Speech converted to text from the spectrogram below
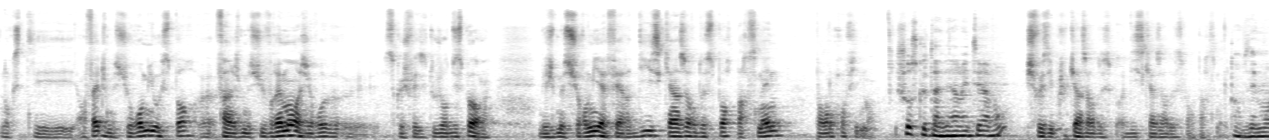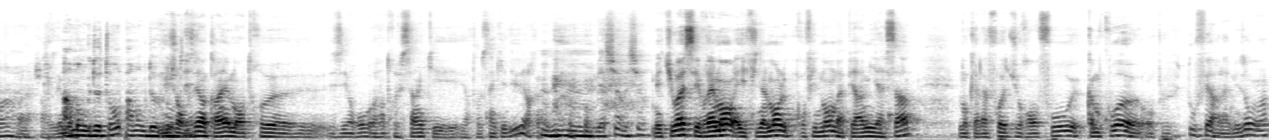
Donc, c'était. En fait, je me suis remis au sport, euh, enfin, je me suis vraiment. re- euh, ce que je faisais toujours du sport, hein. mais je me suis remis à faire 10-15 heures de sport par semaine pendant le confinement. Chose que tu avais arrêtée avant. Je faisais plus 15 heures de sport, 10-15 heures de sport par semaine. T'en faisais moins. Voilà, faisais par moins. manque de temps, par manque de Mais j'en volonté. faisais quand même entre, euh, 0, entre, 5 et, entre 5 et 10 heures. quand même. Mhm, bien sûr, bien sûr. Mais tu vois, c'est vraiment. Et finalement, le confinement m'a permis à ça. Donc, à la fois du renfort, comme quoi euh, on peut tout faire à la maison. hein.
